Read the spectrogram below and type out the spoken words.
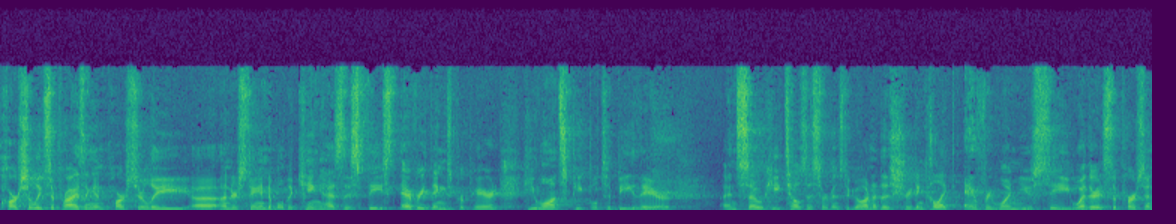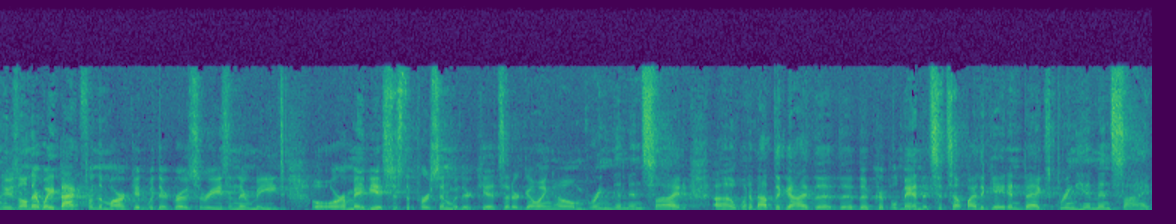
partially surprising and partially uh, understandable. The king has this feast, everything's prepared. He wants people to be there. And so he tells his servants to go out into the street and collect everyone you see, whether it's the person who's on their way back from the market with their groceries and their meat, or, or maybe it's just the person with their kids that are going home. Bring them inside. Uh, what about the guy, the, the, the crippled man that sits out by the gate and begs? Bring him inside.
